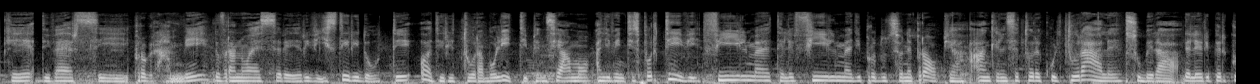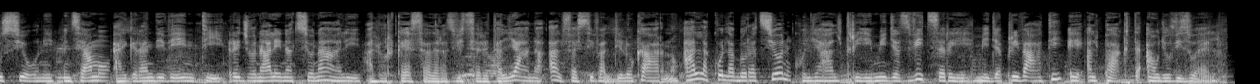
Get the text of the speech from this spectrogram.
che diversi programmi dovranno essere rivisti, ridotti o addirittura aboliti. Pensiamo agli eventi sportivi, film, telefilm di produzione propria, anche nel settore culturale subirà delle ripercussioni. Pensiamo ai grandi eventi regionali e nazionali, all'orchestra della Svizzera italiana, al Festival di Locarno, alla collaborazione con gli altri media svizzeri, media privati e al Pact Audiovisuel.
